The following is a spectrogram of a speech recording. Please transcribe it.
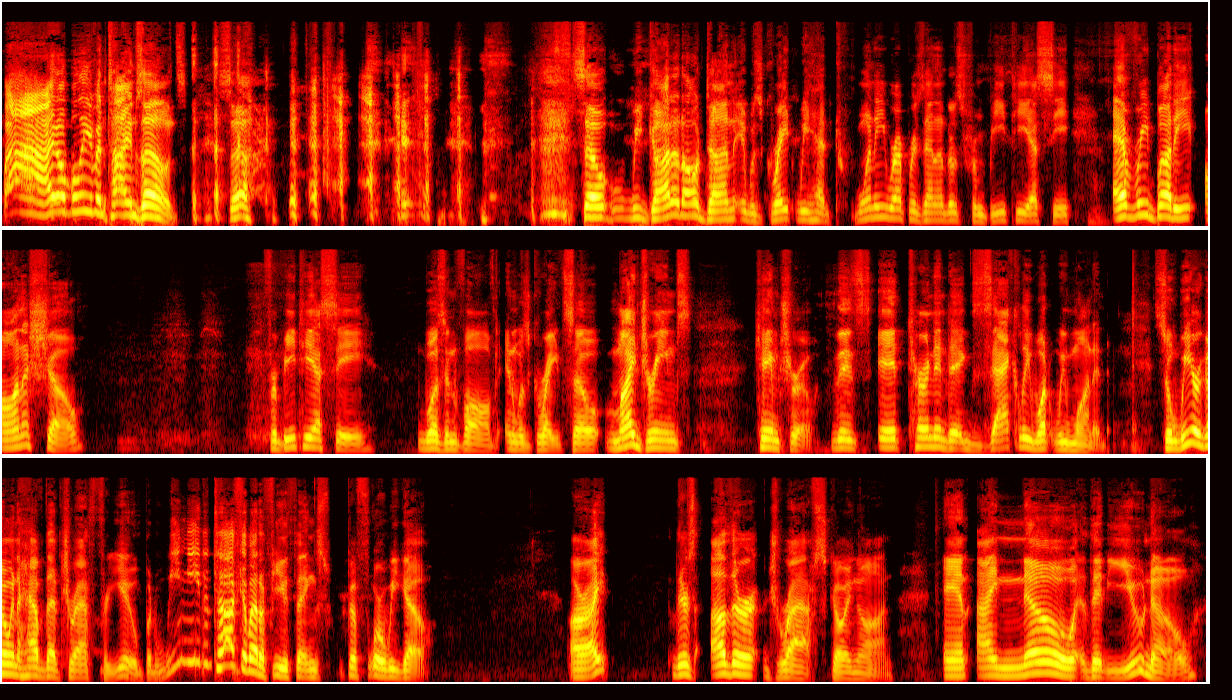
Wow, I don't believe in time zones. So so we got it all done. It was great. We had 20 representatives from BTSC, everybody on a show for BTSC was involved and was great. So my dreams came true. This it turned into exactly what we wanted. So we are going to have that draft for you, but we need to talk about a few things before we go. All right? There's other drafts going on. And I know that you know,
